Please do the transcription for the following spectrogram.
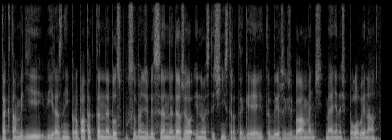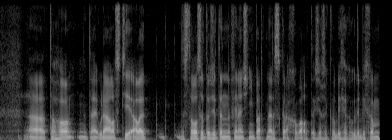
tak tam vidí výrazný propad, tak ten nebyl způsoben, že by se nedařilo investiční strategii, to bych řekl, že byla menč, méně než polovina uh, toho, té události, ale stalo se to, že ten finanční partner zkrachoval, takže řekl bych, jako kdybychom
